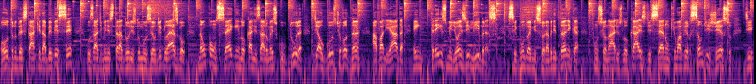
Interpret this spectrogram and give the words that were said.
Outro destaque da BBC: os administradores do Museu de Glasgow não conseguem localizar uma escultura de Auguste Rodin, avaliada em 3 milhões de libras. Segundo a emissora britânica, funcionários locais disseram que uma versão de gesso de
